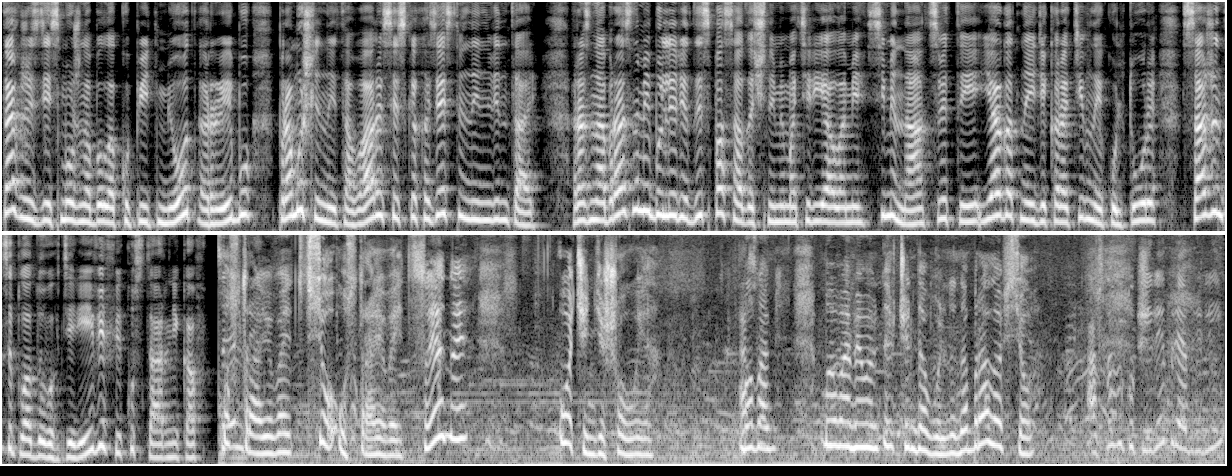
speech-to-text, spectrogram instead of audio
Также здесь можно было купить мед, рыбу, промышленные товары, сельскохозяйственный инвентарь. Разнообразными были ряды с посадочными материалами, семена, цветы, ягодные и декоративные культуры, саженцы плодовых деревьев и кустарников. Устраивает, все устраивает. Цены очень дешевые. Мы вами, мы вами очень довольны. Набрала все. А что вы купили, приобрели?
